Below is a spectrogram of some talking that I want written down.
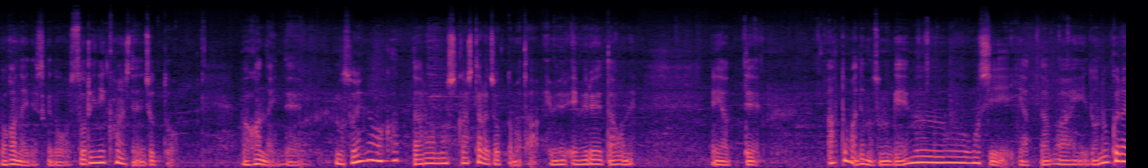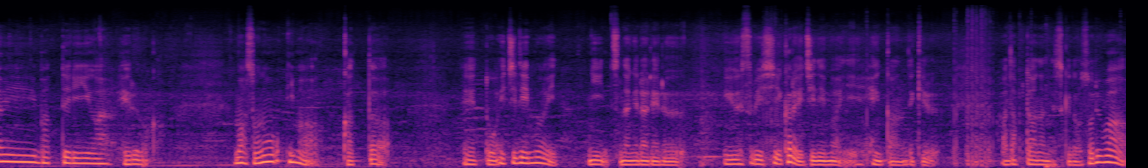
わかんないですけどそれに関してねちょっとわかんないんでもうそれが分かったらもしかしたらちょっとまたエミュレーターをねやってあとはでもそのゲームをもしやった場合どのくらいバッテリーが減るのか。まあその今買ったえっ、ー、と HDMI につなげられる USB-C から HDMI に変換できるアダプターなんですけどそれは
